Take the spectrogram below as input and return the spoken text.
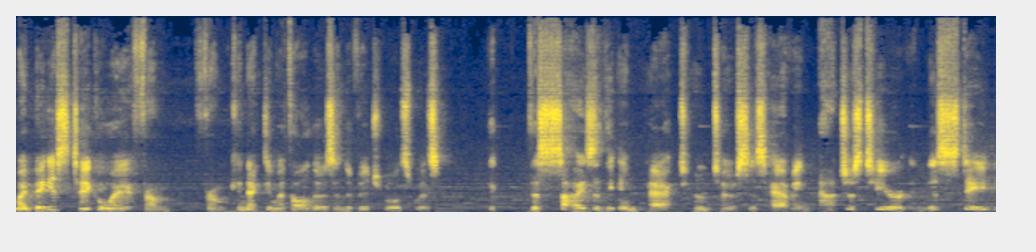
my biggest takeaway from from connecting with all those individuals was the, the size of the impact Juntos is having, not just here in this state,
